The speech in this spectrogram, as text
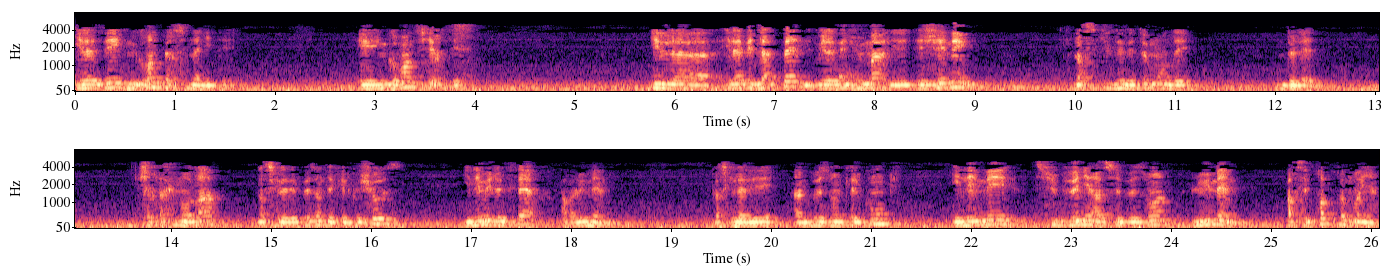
il avait une grande personnalité et une grande fierté. Il, euh, il, avait de la peine, il avait du mal, il était gêné lorsqu'il devait demander de l'aide. Cheikh Rahimullah, lorsqu'il avait besoin de quelque chose, il aimait le faire par lui-même. Lorsqu'il avait un besoin quelconque, il aimait subvenir à ce besoin lui-même, par ses propres moyens.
